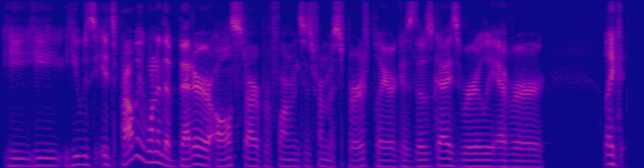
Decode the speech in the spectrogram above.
He he he was. It's probably one of the better All Star performances from a Spurs player because those guys rarely ever, like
